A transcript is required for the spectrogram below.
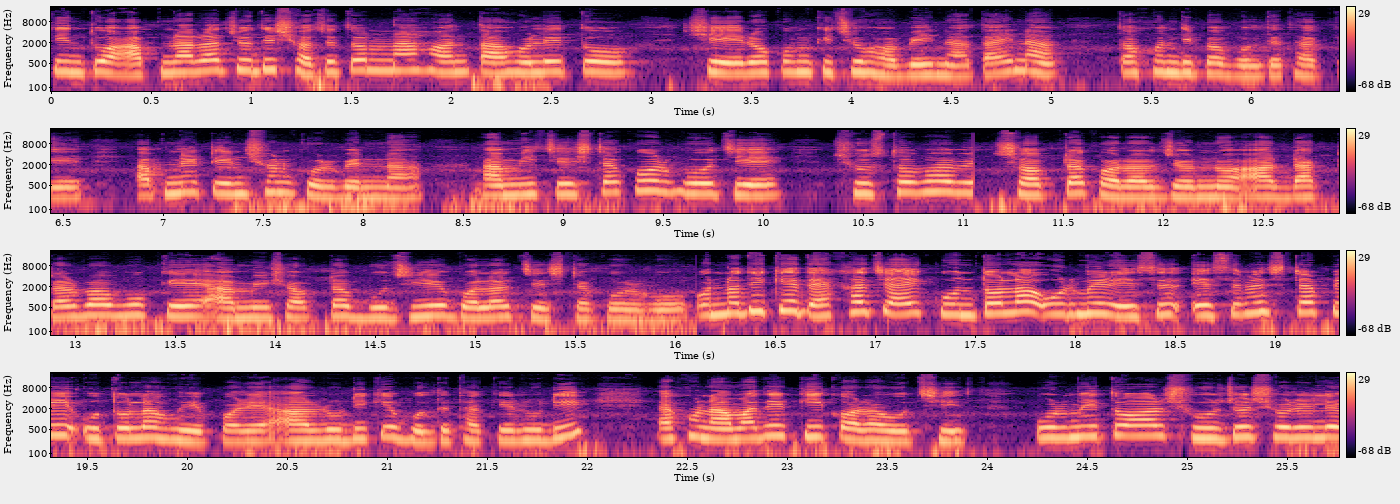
কিন্তু আপনারা যদি সচেতন না হন, তাহলে তো সে এরকম কিছু হবেই না, তাই না? তখন দীপা বলতে থাকে, আপনি টেনশন করবেন না। আমি চেষ্টা করব যে সুস্থভাবে সবটা করার জন্য, আর ডাক্তারবাবুকে আমি সবটা বুঝিয়ে বলার চেষ্টা করব। অন্যদিকে দেখা যায়, কুন্তলা উর্মির এস এম এসটা পেয়ে উতলা হয়ে পড়ে, আর রুডিকে বলতে থাকে, রুডি, এখন আমাদের কি করা উচিত? উর্মি তো আর সূর্য শরীরে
